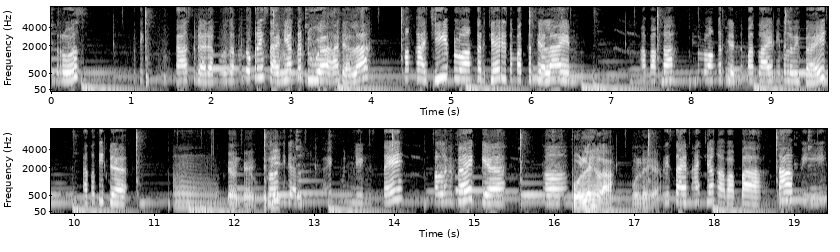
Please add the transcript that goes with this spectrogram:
Terus ketika sudah ada keputusan untuk resign, yang kedua adalah mengkaji peluang kerja di tempat kerja lain. Apakah peluang kerja di tempat lain itu lebih baik atau tidak? Hmm, oke oke. Kalau Jadi tidak lebih baik, mending stay. Kalau lebih baik ya eh, boleh lah boleh ya resign aja nggak apa-apa tapi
